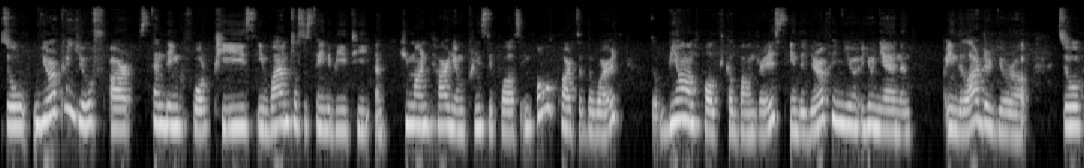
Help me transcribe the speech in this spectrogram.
So European youth are standing for peace, environmental sustainability, and humanitarian principles in all parts of the world. So beyond political boundaries in the European U- Union and in the larger Europe. So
